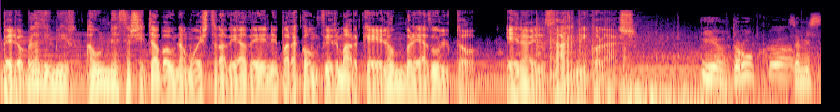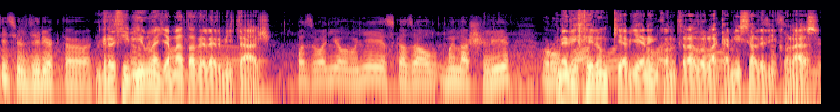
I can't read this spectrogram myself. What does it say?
Pero Vladimir aún necesitaba una muestra de ADN para confirmar que el hombre adulto era el zar Nicolás. Recibí una llamada del Hermitage. Me dijeron que habían encontrado la camisa de Nicolás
